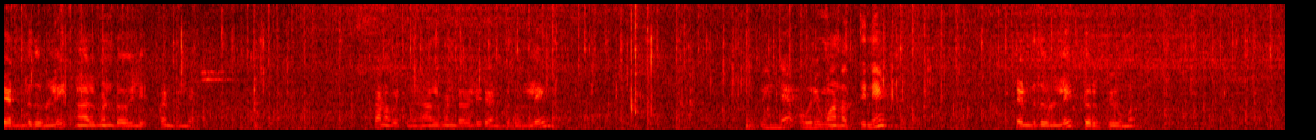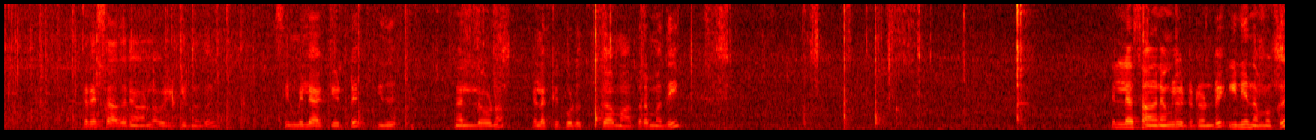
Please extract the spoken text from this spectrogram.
രണ്ട് തുള്ളി. ആൽമണ്ട് ഓയിൽ കണ്ടില്ലേ? കാണാൻ പറ്റുന്നത്. ആൽമണ്ട് ഓയിൽ രണ്ട് തുള്ളി. പിന്നെ ഒരു മണത്തിന് രണ്ട് തുള്ളി പെർഫ്യൂം ഇത്രയും സാധനമാണ് ഒഴിക്കുന്നത്. സിമ്മിലാക്കിയിട്ട് ഇത് നല്ലോണം ഇളക്കി കൊടുത്താൽ മാത്രം മതി. എല്ലാ സാധനങ്ങളും ഇട്ടിട്ടുണ്ട്. ഇനി നമുക്ക്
